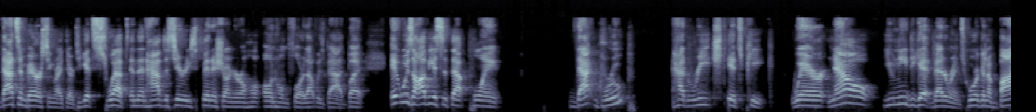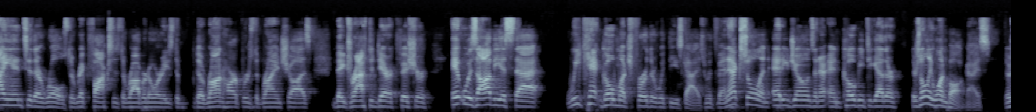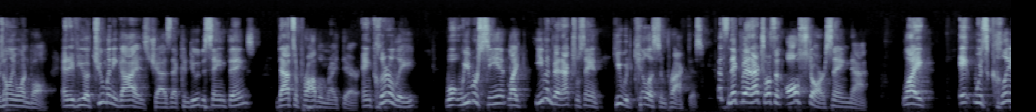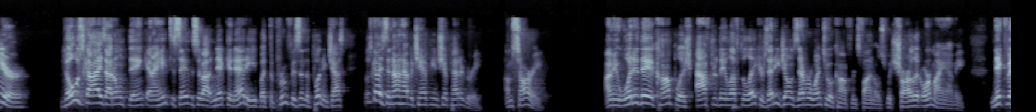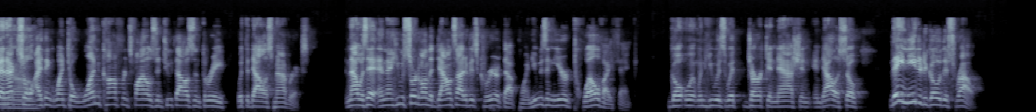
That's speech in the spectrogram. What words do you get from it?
that's embarrassing right there to get swept and then have the series finish on your own home floor. That was bad. But it was obvious at that point that group had reached its peak where now you need to get veterans who are going to buy into their roles the Rick Foxes, the Robert Horrys, the, the Ron Harpers, the Brian Shaws. They drafted Derek Fisher. It was obvious that we can't go much further with these guys, with Van Exel and Eddie Jones and, and Kobe together. There's only one ball, guys. There's only one ball. And if you have too many guys, Chaez, that can do the same things, that's a problem right there. And clearly, what we were seeing, like even Van Exel saying he would kill us in practice. That's Nick Van Exel. That's an all star saying that. Like it was clear those guys, I don't think, and I hate to say this about Nick and Eddie, but the proof is in the pudding, Chaez. Those guys did not have a championship pedigree. I'm sorry. I mean, what did they accomplish after they left the Lakers? Eddie Jones never went to a conference finals with Charlotte or Miami. Nick Van Exel. I think, went to one conference finals in 2003 with the Dallas Mavericks. And that was it. And then he was sort of on the downside of his career at that point. He was in year 12, I think, go when, when he was with Dirk and Nash in, in Dallas. So they needed to go this route.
